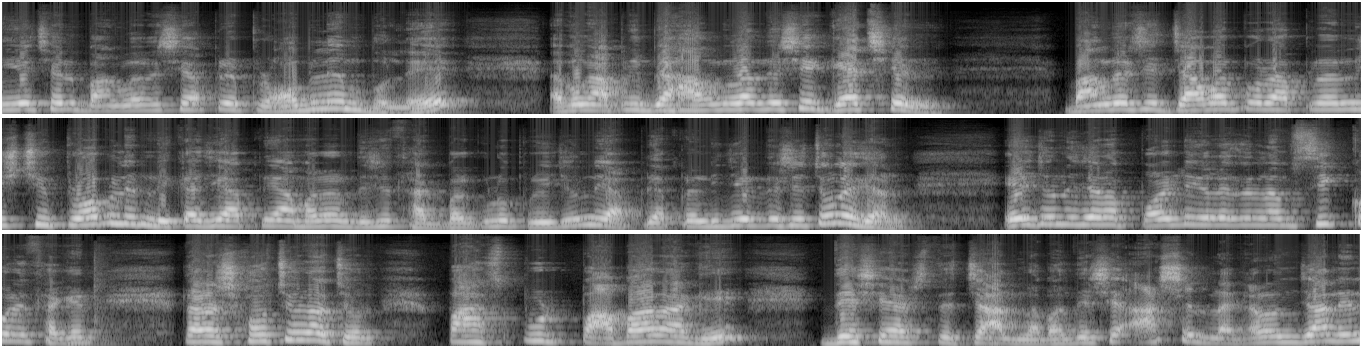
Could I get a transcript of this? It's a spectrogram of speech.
নিয়েছেন, বাংলাদেশে আপনার প্রবলেম বলে, এবং আপনি বাংলাদেশে গেছেন। বাংলাদেশে যাওয়ার পর আপনার নিশ্চয়ই প্রবলেম নেই। কাজে আপনি আমার দেশে থাকবার কোনো প্রয়োজন নেই। আপনি আপনার নিজের দেশে চলে যান। এই জন্য যারা পলিটিক্যাল অ্যাজাইলাম সিক করে থাকেন, তারা সচরাচর পাসপোর্ট পাবার আগে দেশে আসতে চান না বা দেশে আসেন না। কারণ জানেন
